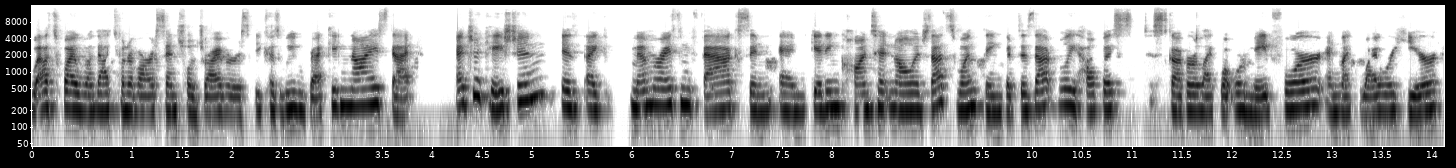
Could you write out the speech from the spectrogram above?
that's why that's one of our essential drivers because we recognize that education is like memorizing facts and and getting content knowledge that's one thing but does that really help us discover like what we're made for and like why we're here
